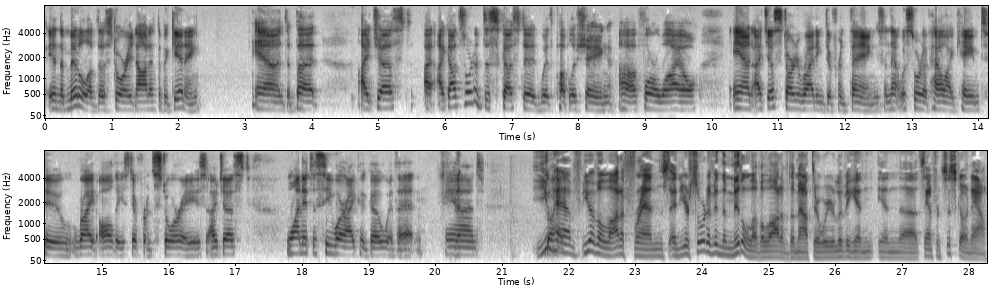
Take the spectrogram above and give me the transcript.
in the middle of the story, not at the beginning. And but I just I, I got sort of disgusted with publishing uh, for a while and I just started writing different things. And that was sort of how I came to write all these different stories. I just wanted to see where I could go with it. And you have you have a lot of friends, and you're sort of in the middle of a lot of them out there, where you're living in in uh, San Francisco now,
